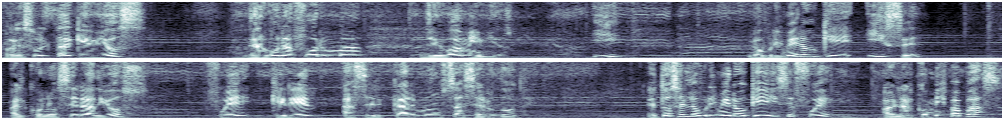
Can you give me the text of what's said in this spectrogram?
resulta que Dios de alguna forma llegó a mi vida. Y lo primero que hice al conocer a Dios fue querer acercarme a un sacerdote. Entonces lo primero que hice fue hablar con mis papás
